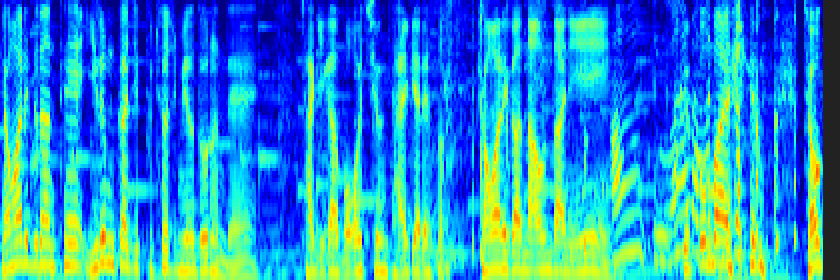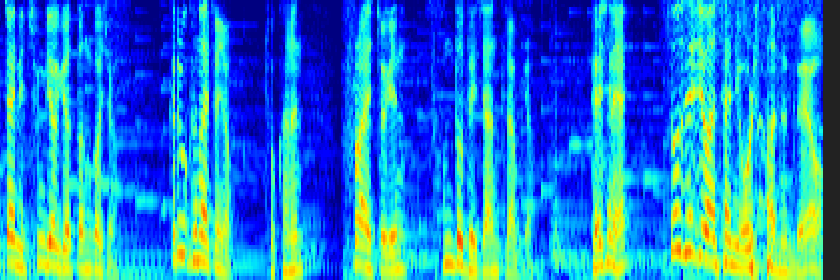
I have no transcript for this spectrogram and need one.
병아리들한테 이름까지 붙여주며 노는데 자기가 먹어치운 달걀에서 병아리가 나온다니 아그 꼬마에겐 적잖이 충격이었던 거죠. 그리고 그날 저녁 조카는 후라이 쪽엔 손도 대지 않더라고요. 대신에 소세지 반찬이 올라왔는데요.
